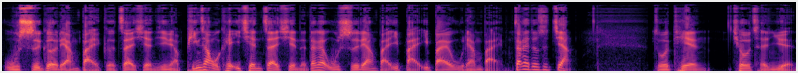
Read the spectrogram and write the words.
五十个、两百个在线，已经平常我可以一千在线的，大概五十、两百、一百、一百五、两百，大概都是这样。昨天邱成远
